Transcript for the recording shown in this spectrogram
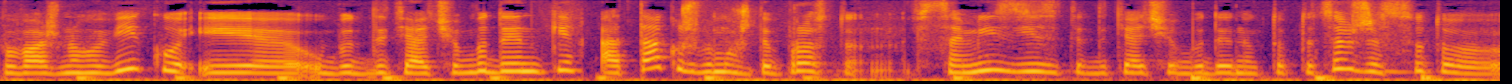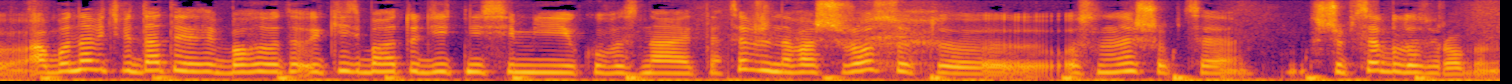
поважного віку і е, у дитячі будинки. А також ви можете просто самі з'їздити в дитячий будинок. Тобто це вже суто, або навіть віддати багато якійсь багатодітній сім'ї, яку ви знаєте. Це вже на ваш розсуд. е, Основне, щоб це щоб це було зроблено.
